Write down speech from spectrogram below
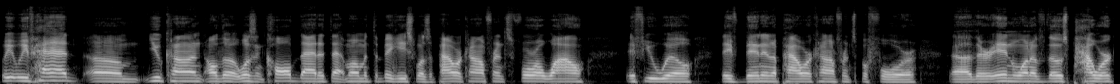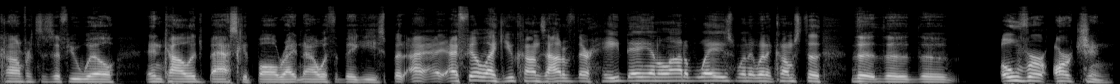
we, we've had um, UConn, although it wasn't called that at that moment, the Big East was a power conference for a while, if you will. They've been in a power conference before. Uh, they're in one of those power conferences, if you will, in college basketball right now with the Big East. But I, I- I feel like UConn's out of their heyday in a lot of ways when it when it comes to the the the overarching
